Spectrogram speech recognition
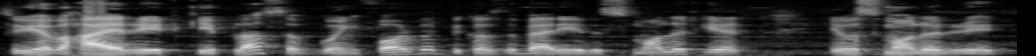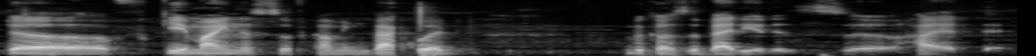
so you have a higher rate k plus of going forward because the barrier is smaller here. You have a smaller rate uh, k minus of coming backward because the barrier is uh, higher there.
